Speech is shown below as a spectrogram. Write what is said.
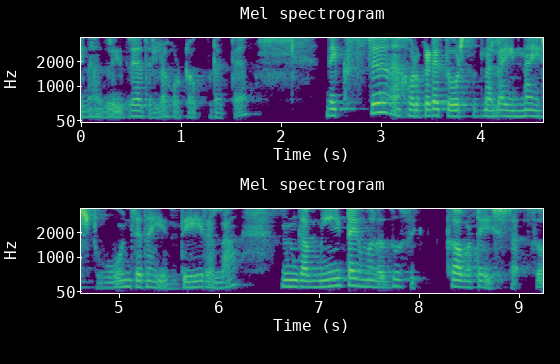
ಏನಾದರೂ ಇದ್ದರೆ ಅದೆಲ್ಲ ಹೊಟ್ಟೋಗ್ಬಿಡತ್ತೆ ನೆಕ್ಸ್ಟ್ ಹೊರಗಡೆ ತೋರಿಸಿದ್ನಲ್ಲ ಇನ್ನೂ ಎಷ್ಟೊಂದು ಜನ ಎದ್ದೇ ಇರಲ್ಲ. ನನ್ಗೆ ಆ ಮೀ ಟೈಮ್ ಅನ್ನೋದು ಸಿಕ್ ಸಿಕ್ಕಾಪಟ್ಟೆ ಇಷ್ಟ. ಸೊ,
